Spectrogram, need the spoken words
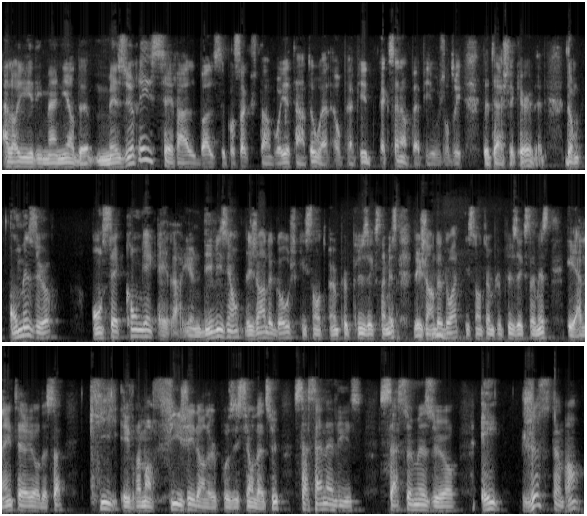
Alors, il y a des manières de mesurer ces ras-le-bol. C'est pour ça que je t'envoyais tantôt au papier, excellent papier aujourd'hui de Tasha Sheridan. Donc, on mesure, on sait combien. Et là, il y a une division. Les gens de gauche qui sont un peu plus extrémistes, les gens de droite qui sont un peu plus extrémistes. Et à l'intérieur de ça, qui est vraiment figé dans leur position là-dessus, ça s'analyse, ça se mesure. Et justement,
